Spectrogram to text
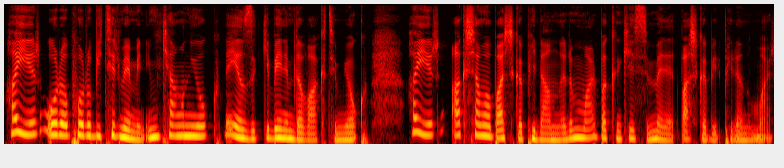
Hayır o raporu bitirmemin imkanı yok. Ne yazık ki benim de vaktim yok. Hayır akşama başka planlarım var. Bakın kesin ve net başka bir planım var.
